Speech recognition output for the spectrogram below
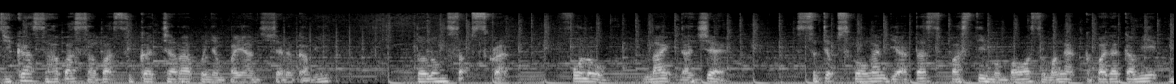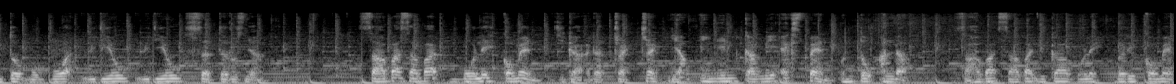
Jika sahabat-sahabat suka cara penyampaian channel kami, tolong subscribe, follow, like dan share. Setiap sokongan di atas pasti membawa semangat kepada kami untuk membuat video-video seterusnya. Sahabat-sahabat boleh komen jika ada track-track yang ingin kami expand untuk anda. Sahabat-sahabat juga boleh beri komen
